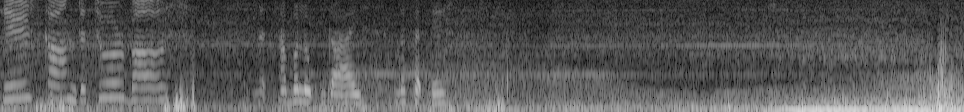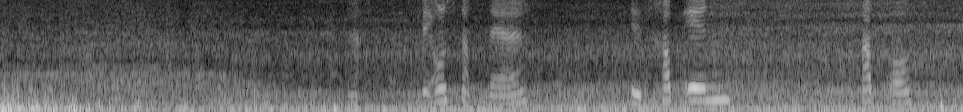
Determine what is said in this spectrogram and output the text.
Here's come the tour bus. Let's have a look guys. Look at this. They all stop there. It's hop in, hop off.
